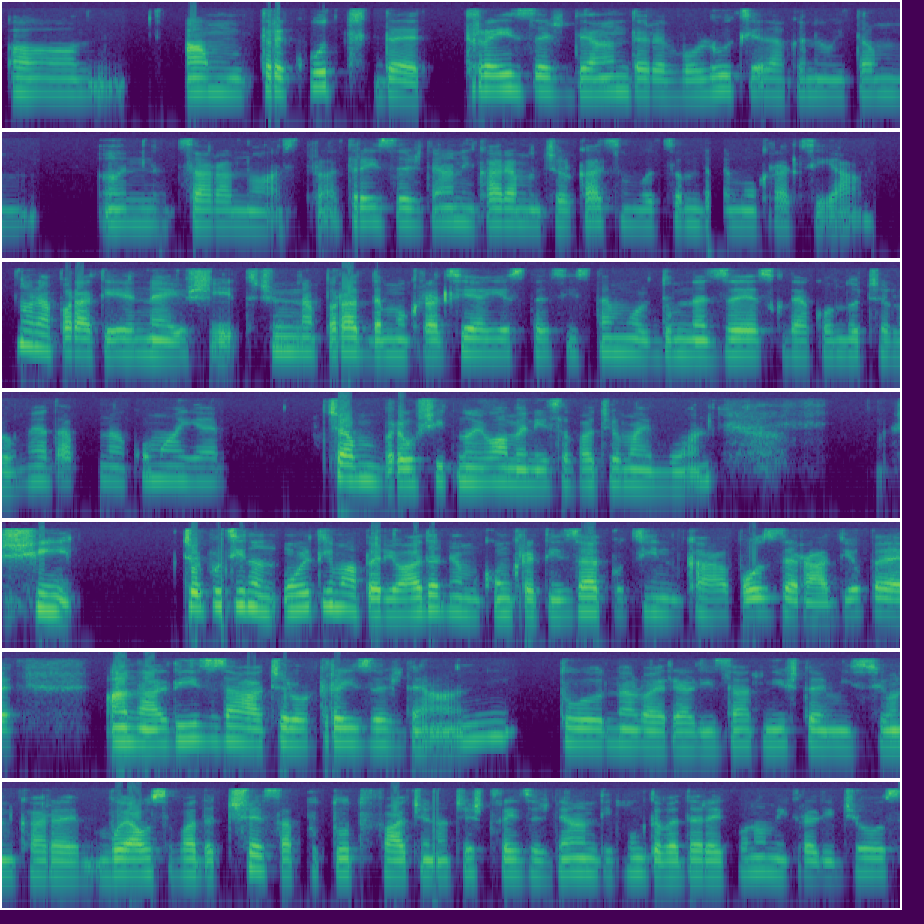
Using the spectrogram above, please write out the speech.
Uh, am trecut de 30 de ani de revoluție, dacă ne uităm în țara noastră, 30 de ani în care am încercat să învățăm democrația. Nu neapărat e neieșit, și nu neapărat democrația este sistemul dumnezeiesc de a conduce lumea, dar până acum e ce am reușit noi oamenii să facem mai bun. Și cel puțin în ultima perioadă ne-am concretizat puțin ca post de radio pe analiza celor 30 de ani tu ne ai realizat niște emisiuni care voiau să vadă ce s-a putut face în acești 30 de ani din punct de vedere economic, religios,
